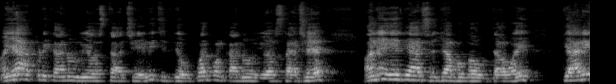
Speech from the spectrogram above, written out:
અહીંયા આપણી કાનૂન વ્યવસ્થા છે, એવી જ રીતે ઉપર પણ કાનૂન વ્યવસ્થા છે અને એ ત્યાં સજા ભોગવતા હોય ત્યારે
